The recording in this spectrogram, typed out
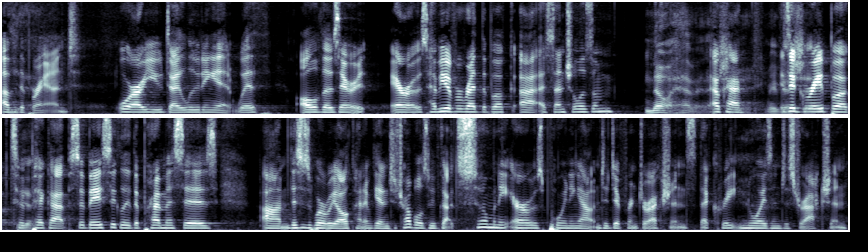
of the brand, or are you diluting it with all of those ar- arrows? Have you ever read the book uh, Essentialism? no, I haven't. Okay, Maybe it's I a should. great book to Yeah. pick up. So basically, the premise is. Um, this is where we all kind of get into trouble is we've got so many arrows pointing out into different directions that create noise and distraction.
